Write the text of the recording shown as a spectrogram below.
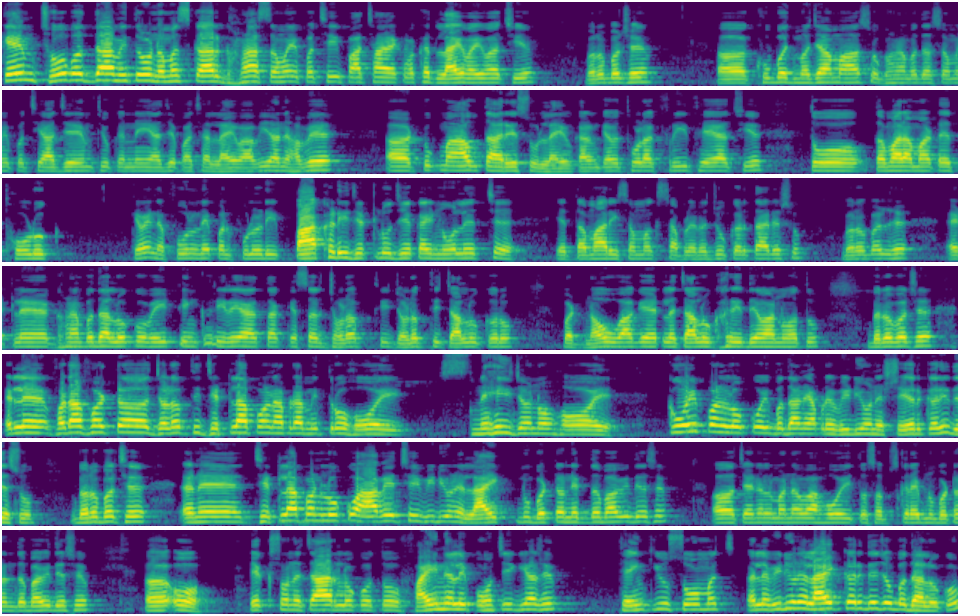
કેમ છો બધા મિત્રો? નમસ્કાર. ઘણા સમય પછી પાછા એક વખત લાઈવ આવ્યા છીએ. બરોબર છે? ખૂબ જ મજામાં હશો. ઘણા બધા સમય પછી આજે એમ થયું કે નહીં, આજે પાછા લાઈવ આવી અને હવે ટૂંકમાં આવતા રહેશું લાઈવ કારણ કે હવે થોડાક ફ્રી થયા છીએ. તો તમારા માટે થોડુંક, કહેવાય ને, ફૂલ નહીં, પણ ફૂલડી પાખડી જેટલું જે કાંઈ નોલેજ છે, એ તમારી સમક્ષ આપણે રજૂ કરતા રહેશું. બરોબર છે? એટલે ઘણા બધા લોકો વેઇટિંગ કરી રહ્યા હતા કે, સર, ઝડપથી ઝડપથી ચાલુ કરો. બટ નવ વાગે એટલે ચાલુ કરી દેવાનું હતું. બરાબર છે? એટલે ફટાફટ ઝડપથી જેટલા પણ આપણા મિત્રો હોય, સ્નેહીજનો હોય, કોઈ પણ લોકો એ બધાને આપણે વિડીયોને શેર કરી દેશું. બરાબર છે? અને જેટલા પણ લોકો આવે છે એ વિડીયોને લાઇકનું બટન એક દબાવી દેશે. ચેનલમાં નવા હોય તો સબસ્ક્રાઈબનું બટન દબાવી દેશે. ઓ, એકસો ચાર લોકો તો ફાઇનલી પહોંચી ગયા છે. Thank you so much. એટલે વિડીયોને લાઇક કરી દેજો બધા લોકો.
